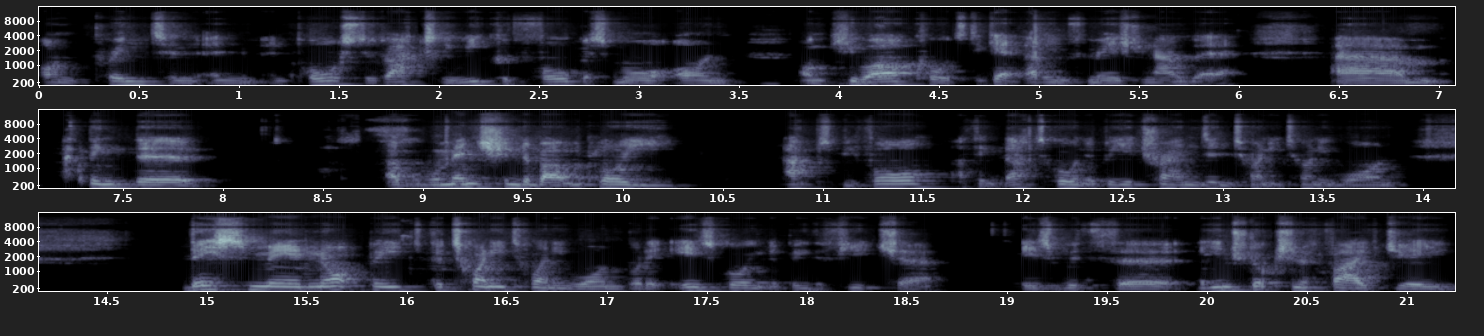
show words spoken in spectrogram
on print and, and, and posters? Actually, we could focus more on on QR codes to get that information out there. Um, I think the uh, we mentioned about employee apps before. I think that's going to be a trend in 2021. This may not be for 2021, but it is going to be the future. Is with the, the introduction of 5G,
